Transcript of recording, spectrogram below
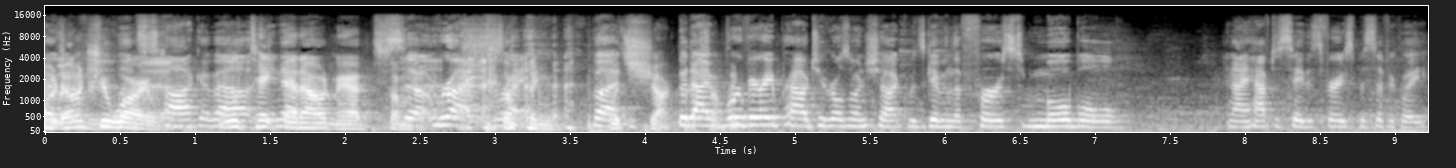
no! Don't you worry. Let's talk about. we'll take you know, that out and add some so, right, something right. But, with shuck. But or I, we're very proud. Two Girls One Shuck was given the first mobile, and I have to say this very specifically.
